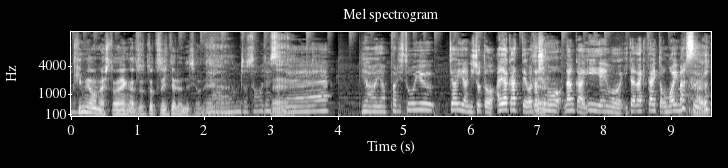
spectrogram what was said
ん。奇妙な人の縁がずっと続いてるんですよね。いや本当そうですね、いややっぱりそういうジャイアンにちょっとあやかって私もなんかいい縁をいただきたいと思います、はい。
